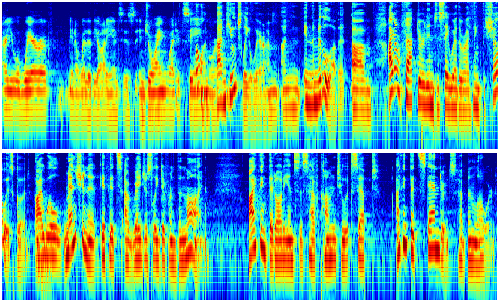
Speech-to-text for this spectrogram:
Are you aware of, you know, whether the audience is enjoying what it's seeing? Oh, I'm, or I'm hugely aware. I'm, I'm in the middle of it. Um, I don't factor it in to say whether I think the show is good. I will mention it if it's outrageously different than mine. I think that audiences have come to accept, I think that standards have been lowered.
